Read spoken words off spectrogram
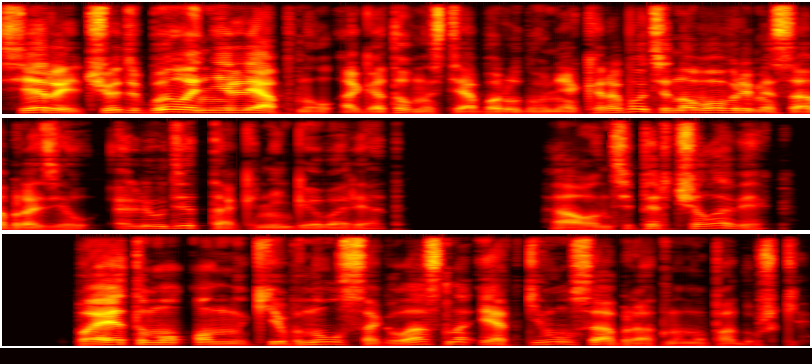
Серый чуть было не ляпнул о готовности оборудования к работе, но вовремя сообразил, люди так не говорят. А он теперь человек. Поэтому он кивнул согласно и откинулся обратно на подушке.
